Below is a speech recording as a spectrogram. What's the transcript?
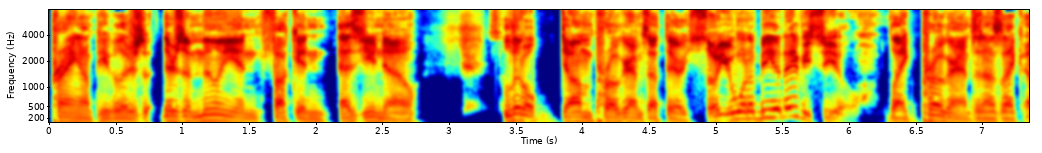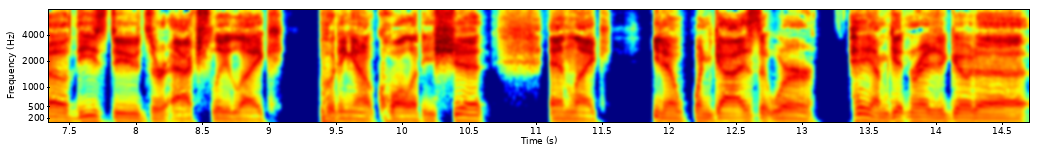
preying on people. There's, there's a million fucking, as you know, little dumb programs out there. So you want to be a Navy SEAL, like programs. And I was like, oh, these dudes are actually like putting out quality shit. And like, you know, when guys that were, hey, I'm getting ready to go to,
